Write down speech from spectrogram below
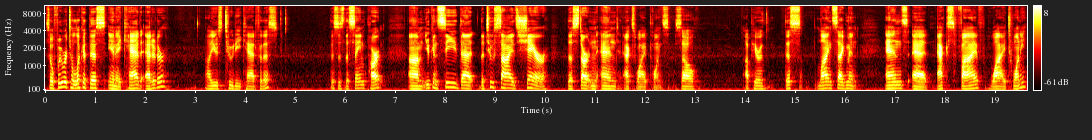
So if we were to look at this in a CAD editor, I'll use 2D CAD for this. This is the same part. Um, you can see that the two sides share the start and end XY points. So up here, this line segment ends at x5, y20,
